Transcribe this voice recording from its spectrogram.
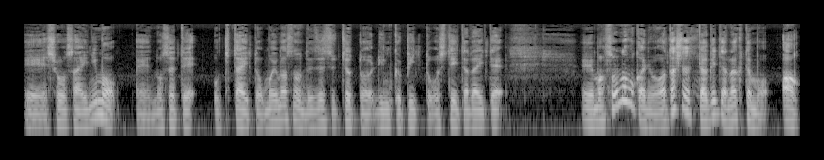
えー、詳細にも、えー、載せておきたいと思いますので、ぜひちょっとリンクピッと押していただいて、えー、まあ、その他にも私たちだけじゃなくても、あ、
